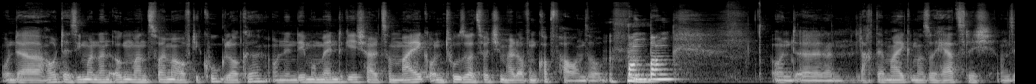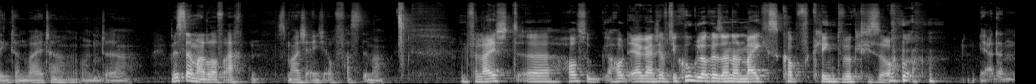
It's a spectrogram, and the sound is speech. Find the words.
Und da haut der Simon dann irgendwann zweimal auf die Kuhglocke und in dem Moment gehe ich halt zum Mike und tue so, als würde ich ihm halt auf den Kopf hauen. So bong, bong. Und äh, dann lacht der Mike immer so herzlich und singt dann weiter. Und äh, müsst ihr mal drauf achten. Das mache ich eigentlich auch fast immer. Und vielleicht äh, haut, haut er gar nicht auf die Kuhglocke, sondern Mikes Kopf klingt wirklich so. Ja, dann,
